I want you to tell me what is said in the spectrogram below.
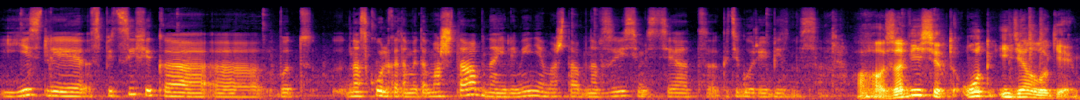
И есть ли специфика, э, вот насколько там это масштабно или менее масштабно, в зависимости от категории бизнеса? А, зависит от идеологии,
